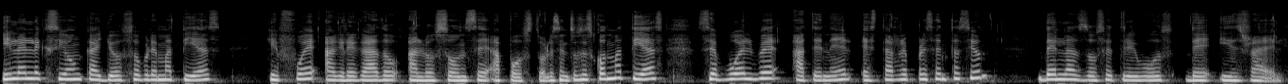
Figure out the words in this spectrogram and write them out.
y la elección cayó sobre Matías, que fue agregado a los once apóstoles. Entonces con Matías se vuelve a tener esta representación de las doce tribus de Israel.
